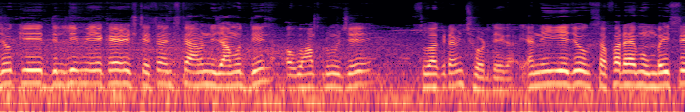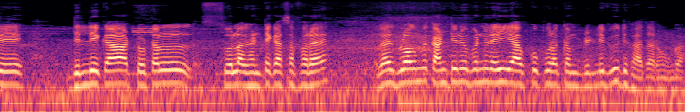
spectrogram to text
जो कि दिल्ली में एक है स्टेशन जिसका नाम निज़ामुद्दीन और वहाँ पर मुझे सुबह के टाइम छोड़ देगा। यानी ये जो सफ़र है मुंबई से दिल्ली का टोटल सोलह घंटे का सफ़र है। अगर इस ब्लॉग में कंटिन्यू बनी रही, आपको पूरा कम्प्लीटली व्यू दिखाता रहूँगा।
